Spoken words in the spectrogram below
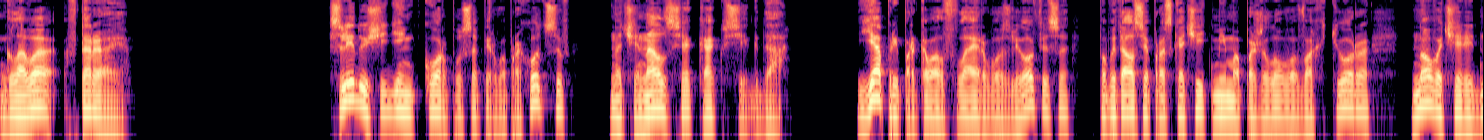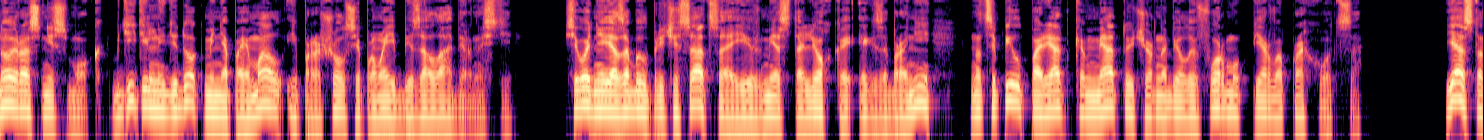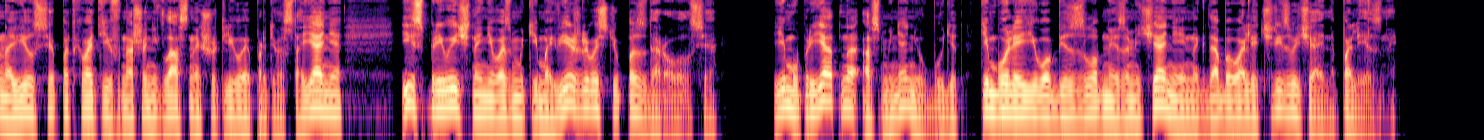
Глава вторая. Следующий день корпуса первопроходцев начинался как всегда. Я припарковал флайер возле офиса, попытался проскочить мимо пожилого вахтера, но в очередной раз не смог. Бдительный дедок меня поймал и прошелся по моей безалаберности. Сегодня я забыл причесаться и вместо легкой экзоброни нацепил порядком мятую черно-белую форму первопроходца — я остановился, подхватив наше негласное шутливое противостояние, и с привычной невозмутимой вежливостью поздоровался. Ему приятно, а с меня не убудет. Тем более его беззлобные замечания иногда бывали чрезвычайно полезны.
